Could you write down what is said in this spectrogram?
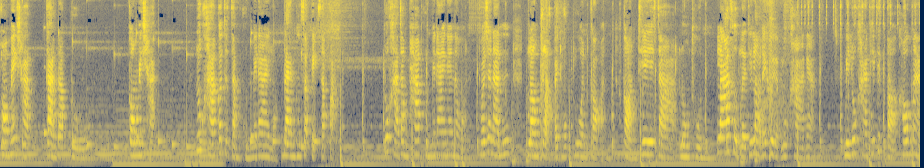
พอไม่ชัดการรับรู้ ก็ไม่ชัด ลูกค้าก็จะจำคุณไม่ได้หรอกแบรนด์คุณสเปะสปะลูกค้าจำภาพคุณไม่ได้แน่นอน เพราะฉะนั้นลองกลับไปทบทวนก่อน ก่อนที่จะลงทุน ล่าสุดเลยที่เราได้คุยกับลูกค้าเนี่ย มีลูกค้าที่ติดต่อเข้ามา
